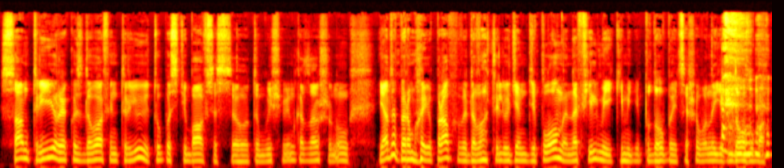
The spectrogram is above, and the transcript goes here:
сам Трієр якось давав інтерв'ю і тупо стібався з цього, тому що він казав, що ну, я тепер маю право видавати людям дипломи на фільми, які мені подобаються, що вони є догма.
